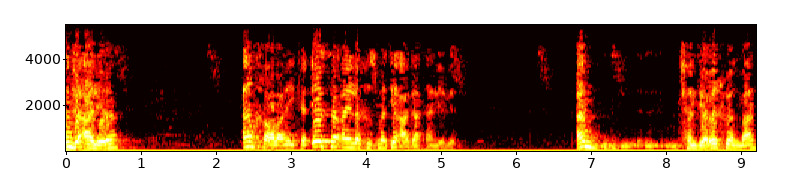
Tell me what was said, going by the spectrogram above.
انجا آليرا أن خالانيك إيسا أين لخزمتي آقاتان ليبير أم چند يري خوان من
